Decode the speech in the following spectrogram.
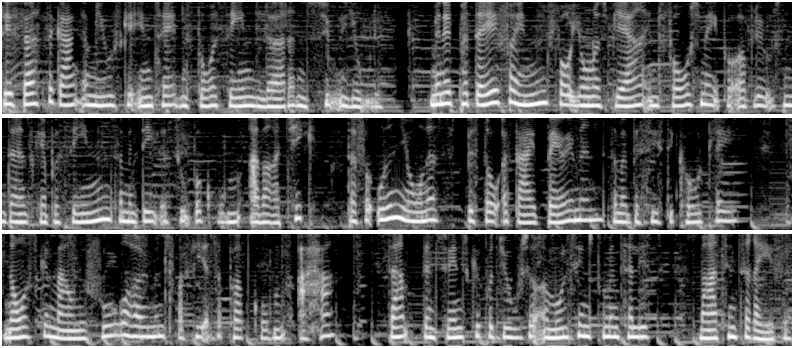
Det er første gang, at Mew skal indtage den store scene lørdag den 7. juli. Men et par dage forinden får Jonas Bjerre en forsmag på oplevelsen, da han skal på scenen som en del af supergruppen Avarachik, der for uden Jonas består af Guy Berryman, som er bassist i Coldplay, norske Magne Furuholmen fra 80'er popgruppen Aha, samt den svenske producer og multiinstrumentalist Martin Terefe.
